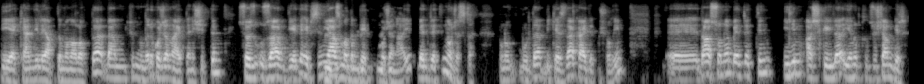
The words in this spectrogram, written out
diye kendiyle yaptığı monologda ben tüm bunları Koca Naip'ten işittim. Söz uzar diye de hepsini yazmadım dedi Koca Naip. Bedrettin hocası. Bunu burada bir kez daha kaydetmiş olayım. Ee, daha sonra Bedrettin ilim aşkıyla yanıp tutuşan bir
